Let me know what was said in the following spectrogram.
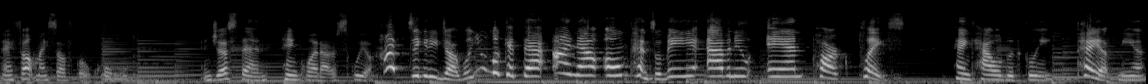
And I felt myself go cold. And just then, Hank let out a squeal. Hot diggity dog, will you look at that? I now own Pennsylvania Avenue and Park Place. Hank howled with glee. Pay up, Mia.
